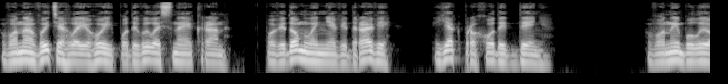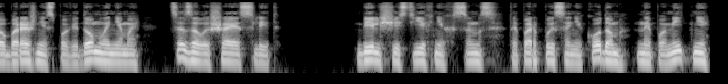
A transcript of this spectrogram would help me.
вона витягла його і подивилась на екран. Повідомлення від Раві, як проходить день. Вони були обережні з повідомленнями, це залишає слід. Більшість їхніх СМС тепер писані кодом, непомітні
